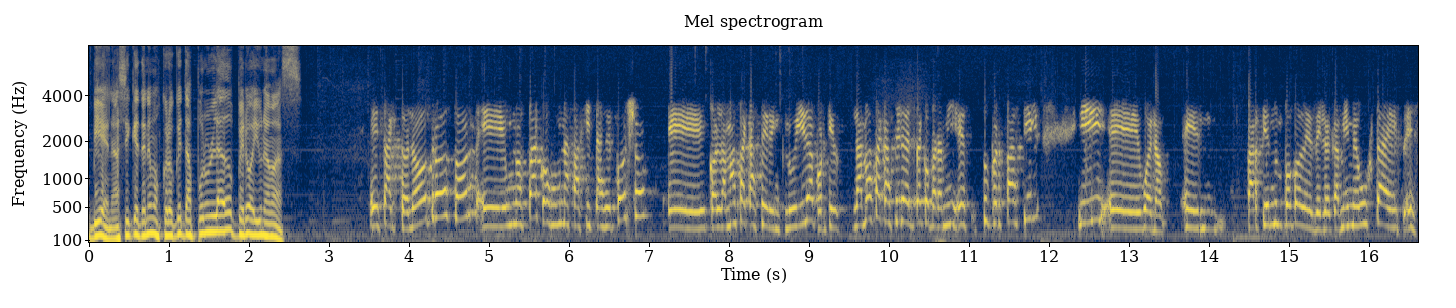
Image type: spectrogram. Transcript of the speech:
Bien, así que tenemos croquetas por un lado, pero hay una más. Exacto, lo otro son eh, unos tacos, unas fajitas de pollo eh, con la masa casera incluida, porque la masa casera del taco para mí es súper fácil y eh, bueno, partiendo un poco de, lo que a mí me gusta, es, es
